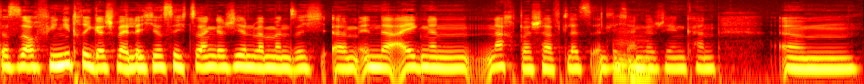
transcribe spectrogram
dass es auch viel niedrigerschwellig ist, sich zu engagieren, wenn man sich ähm, in der eigenen Nachbarschaft letztendlich mhm. engagieren kann. Ähm,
